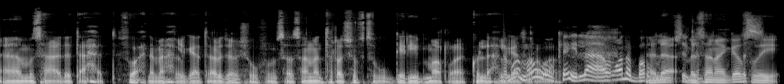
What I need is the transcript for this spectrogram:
آه، مساعدة أحد. في واحدة من الحلقات أرجع أشوف المسلسل أنا ترى شفته قريب مرة كل حلقات أوكي لا وأنا برضه لا بس أنا قصدي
